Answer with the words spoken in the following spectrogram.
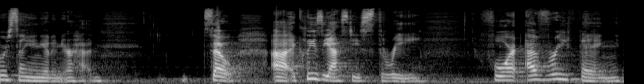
were singing it in your head. So, uh, Ecclesiastes 3 For everything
